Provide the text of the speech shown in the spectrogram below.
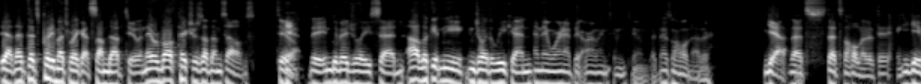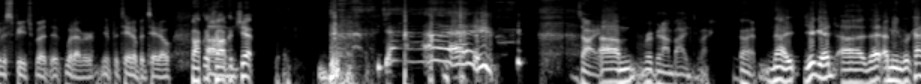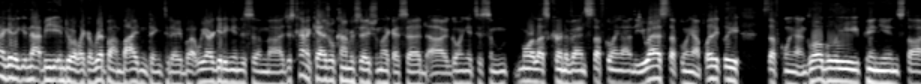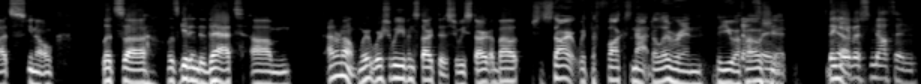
Yeah, that that's pretty much what it got summed up to. And they were both pictures of themselves too. Yeah. They individually said, "Oh, look at me, enjoy the weekend." And they weren't at the Arlington tomb, but that's a whole nother. Yeah, that's that's the whole other thing. He gave a speech, but it, whatever. You know, potato, potato. Chocolate, chocolate Um, chip. Yay! Sorry, um, ripping on Biden too much. Go ahead. No, you're good. Uh, that I mean, we're kind of going to not be into a, like a rip on Biden thing today, but we are getting into some uh, just kind of casual conversation, like I said, uh, going into some more or less current events, stuff going on in the U.S., stuff going on politically, stuff going on globally, opinions, thoughts. You know, let's uh, let's get into that. Um, I don't know where where should we even start this? Should we start about? Should start with the fucks not delivering the UFO Nothing. shit. They Yeah. gave us nothing.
